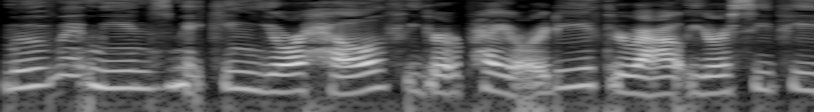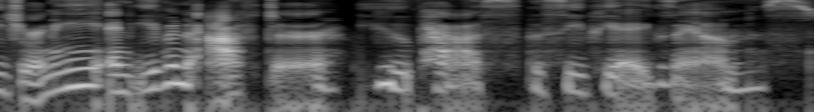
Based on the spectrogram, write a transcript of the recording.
Movement means making your health your priority throughout your CP journey and even after you pass the CPA exams.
